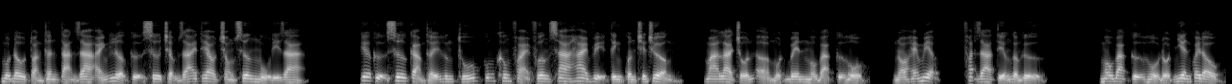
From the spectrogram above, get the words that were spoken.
một đầu toàn thân tản ra ánh lửa cự sư chậm rãi theo trong sương ngủ đi ra. Kia cự sư cảm thấy hứng thú cũng không phải phương xa hai vị tinh quân chiến trường mà là trốn ở một bên màu bạc cự hổ, nó hé miệng, phát ra tiếng gầm gừ. Màu bạc cự hổ đột nhiên quay đầu,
